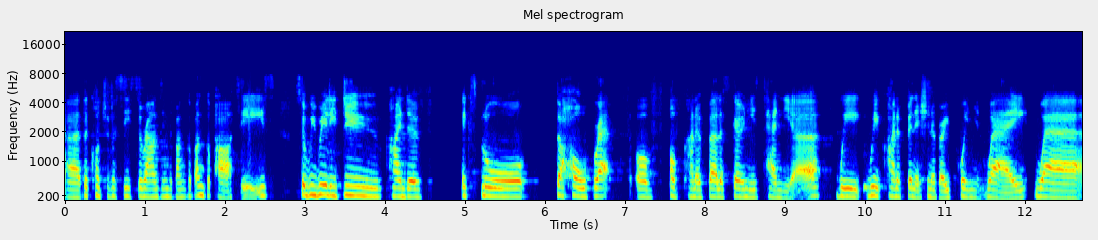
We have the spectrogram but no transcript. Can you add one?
uh, the controversy surrounding the Bunga Bunga parties. So we really do kind of explore the whole breadth of of kind of Berlusconi's tenure, we we kind of finish in a very poignant way where,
